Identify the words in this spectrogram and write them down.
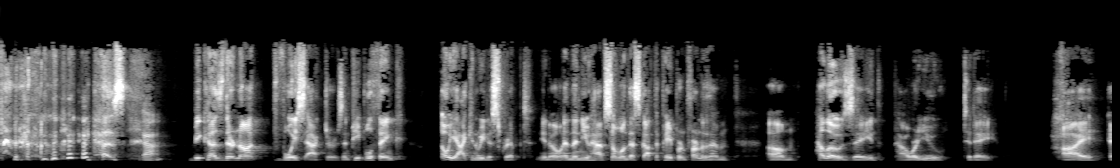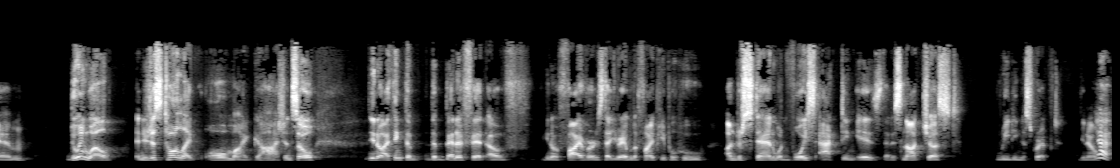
because yeah because they're not voice actors and people think oh yeah I can read a script you know and then you have someone that's got the paper in front of them. Um, Hello, Zaid. How are you? today. I am doing well. And you're just totally like, oh my gosh. And so, you know, I think the, the benefit of, you know, Fiverr is that you're able to find people who understand what voice acting is, that it's not just reading a script. You know? Yeah.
